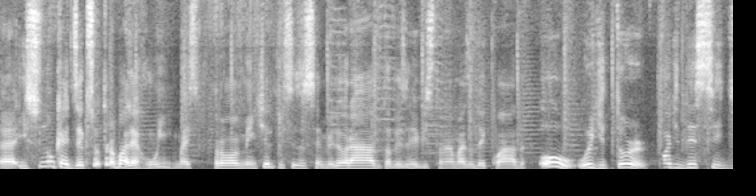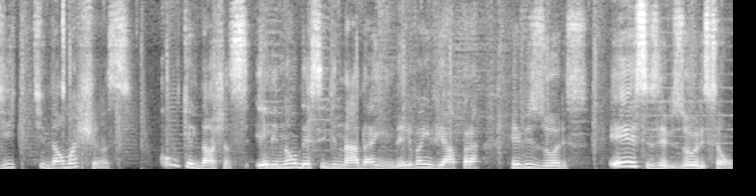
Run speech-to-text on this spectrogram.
É, isso não quer dizer que o seu trabalho é ruim, mas provavelmente ele precisa ser melhorado, talvez a revista não é mais adequada. Ou o editor pode decidir te dar uma chance. Como que ele dá uma chance? Ele não decide nada ainda, ele vai enviar para revisores. Esses revisores são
